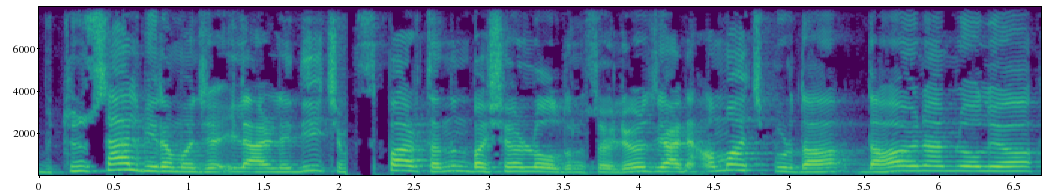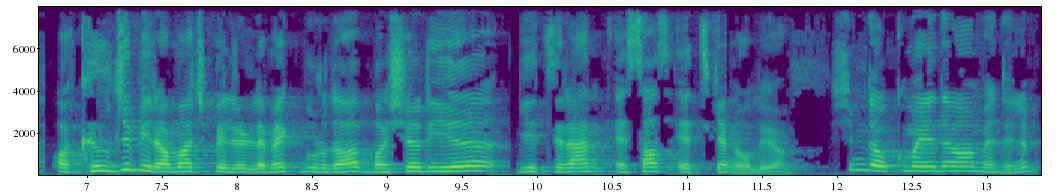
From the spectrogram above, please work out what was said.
bütünsel bir amaca ilerlediği için Sparta'nın başarılı olduğunu söylüyoruz. Yani amaç burada daha önemli oluyor. Akılcı bir amaç belirlemek burada başarıyı getiren esas etken oluyor. Şimdi okumaya devam edelim.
